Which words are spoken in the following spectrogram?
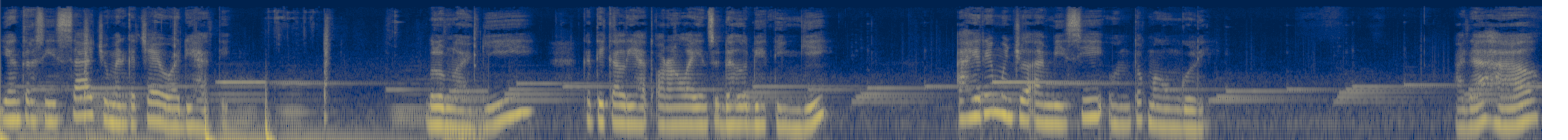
yang tersisa cuman kecewa di hati. Belum lagi ketika lihat orang lain sudah lebih tinggi, akhirnya muncul ambisi untuk mengungguli. Padahal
